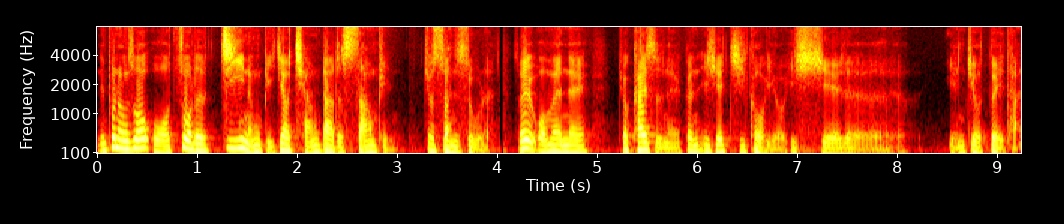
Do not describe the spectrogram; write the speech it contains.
你不能说我做的机能比较强大的商品就算数了。所以我们呢就开始呢跟一些机构有一些的研究对谈。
